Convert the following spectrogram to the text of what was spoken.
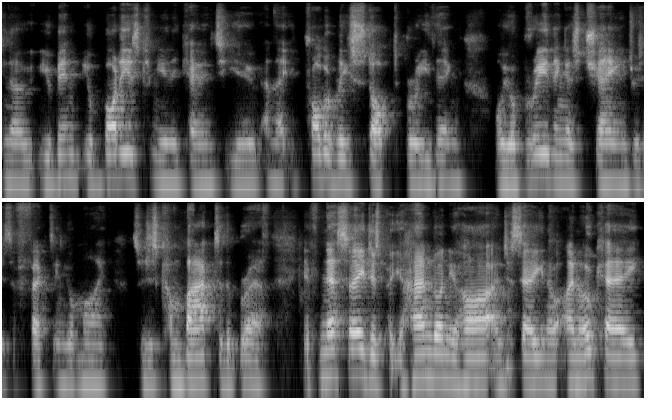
you know you've been your body is communicating to you, and that you probably stopped breathing, or your breathing has changed, which is affecting your mind. So just come back to the breath. If necessary, just put your hand on your heart and just say, you know, I'm okay.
